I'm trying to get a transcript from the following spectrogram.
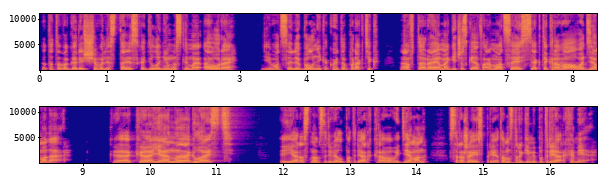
От этого горящего листа исходила немыслимая аура. Его целью был не какой-то практик, а вторая магическая формация секты Кровавого Демона. «Какая наглость!» Яростно взревел патриарх Кровавый Демон, сражаясь при этом с другими патриархами.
